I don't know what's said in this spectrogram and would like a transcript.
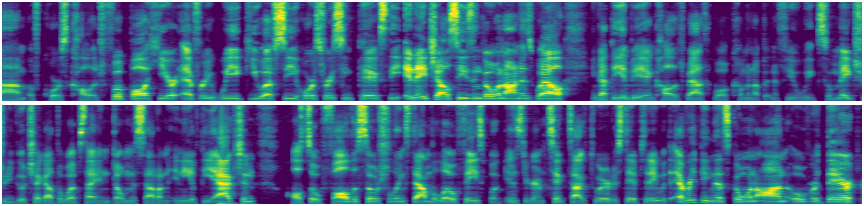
Um, of course, college football here every week. UFC horse racing picks. The NHL season going on as well. And got the NBA and college basketball coming up in a few weeks. So make sure you go check out the website and don't miss out on any of the action. Also, follow the social links down below Facebook, Instagram, TikTok, Twitter to stay up to date with everything that's going on over there.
